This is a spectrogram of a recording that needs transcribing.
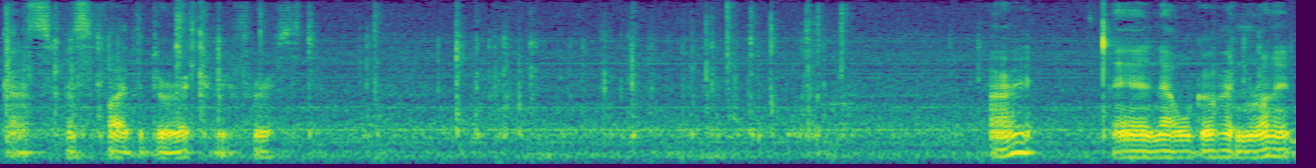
Gotta specify the directory first. And now we'll go ahead and run it.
